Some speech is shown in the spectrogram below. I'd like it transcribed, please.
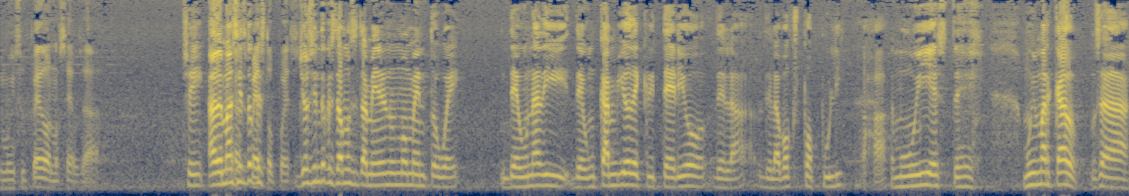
muy su pedo, no sé. O sea, Sí, además siento que pues. yo siento que estamos también en un momento, güey, de una di- de un cambio de criterio de la de la Vox Populi ajá. muy este muy marcado, o sea,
